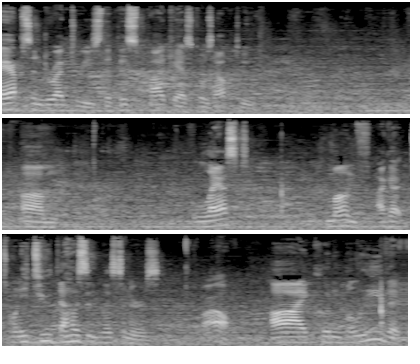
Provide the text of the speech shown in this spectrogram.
apps and directories that this podcast goes out to. Um, last month, I got 22,000 listeners. Wow. I couldn't believe it.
